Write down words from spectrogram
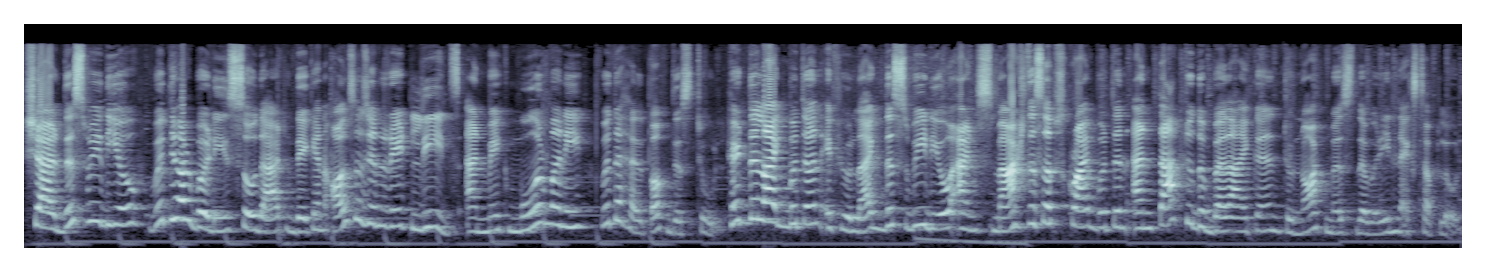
Share this video with your buddies so that they can also generate leads and make more money with the help of this tool. Hit the like button if you like this video and smash the subscribe button and tap to the bell icon to not miss the very next upload.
